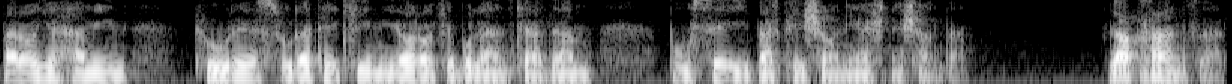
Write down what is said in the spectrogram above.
برای همین تور صورت کیمیا را که بلند کردم بوسه ای بر پیشانیش نشاندم. لبخند زد.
